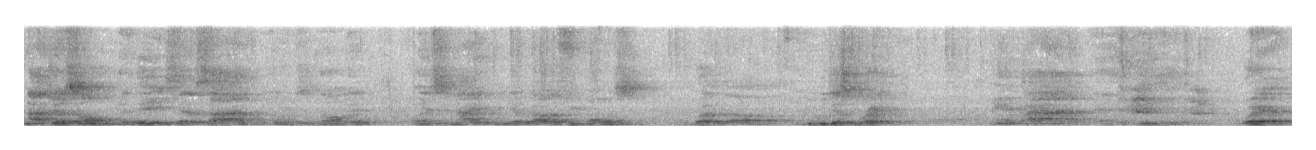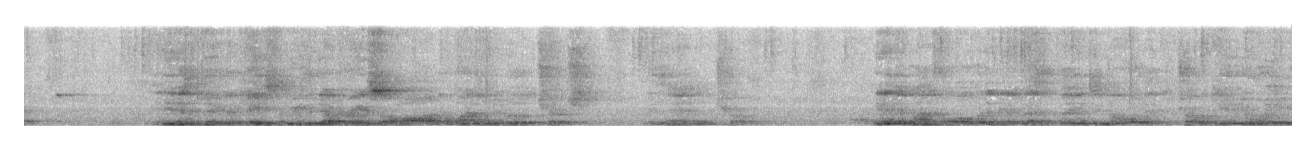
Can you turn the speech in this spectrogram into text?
Not just on the day set aside, you know, which is normally Wednesday night, we give God a few moments, but uh, we would just pray anytime and anywhere. And in this particular case, the reason they're praying so hard, the one in the middle of the church is in trouble. Isn't it wonderful? Wouldn't it be a blessed thing to know that the trouble came your way? You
